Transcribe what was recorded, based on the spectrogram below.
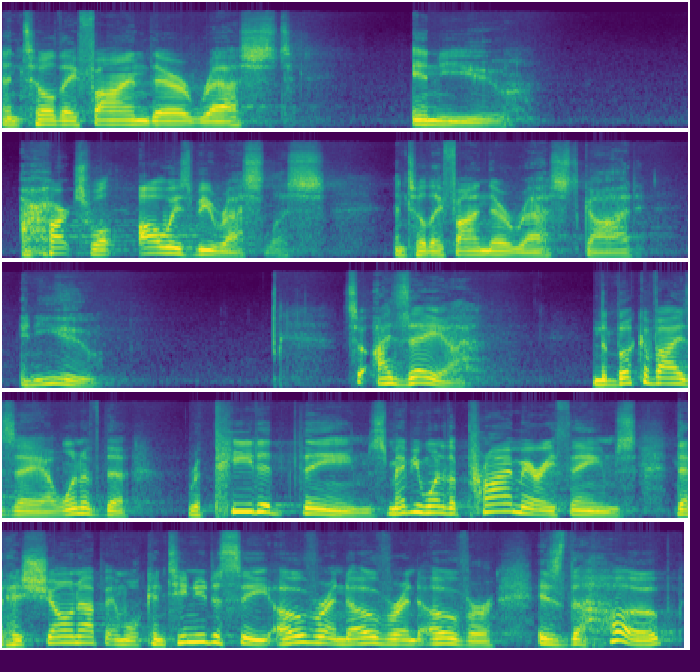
until they find their rest in you. Our hearts will always be restless until they find their rest, God, in you. So, Isaiah, in the book of Isaiah, one of the repeated themes, maybe one of the primary themes that has shown up and will continue to see over and over and over is the hope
